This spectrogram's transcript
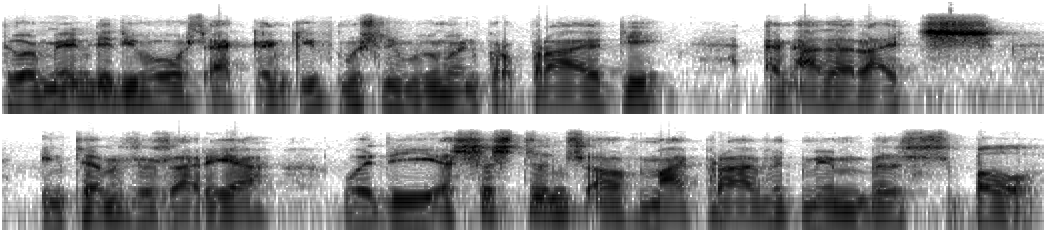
to amend the Divorce Act and give Muslim women propriety and other rights in terms of Sharia with the assistance of my private member's bill.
